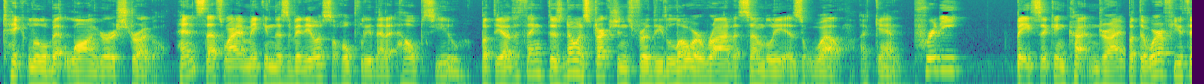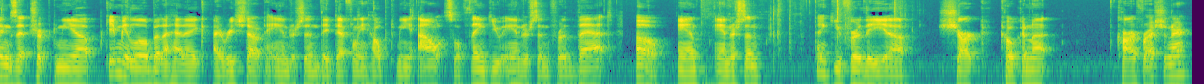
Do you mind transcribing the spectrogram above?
take a little bit longer or struggle. Hence, that's why I'm making this video, so hopefully that it helps you. But the other thing, there's no instructions for the lower rod assembly as well. Again, pretty basic and cut and dry, but there were a few things that tripped me up, gave me a little bit of headache. I reached out to Anderson. They definitely helped me out, so thank you, Anderson, for that. Oh, and Anderson, thank you for the uh, Shark Coconut Car Freshener.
